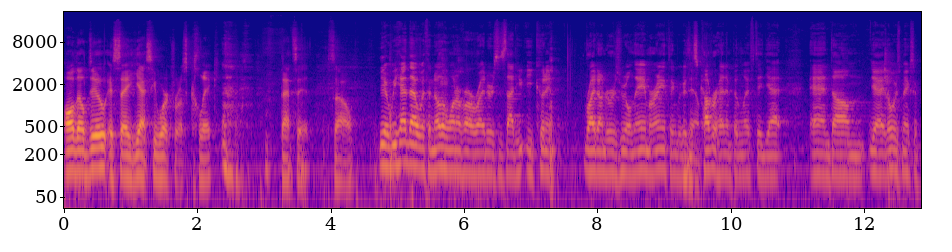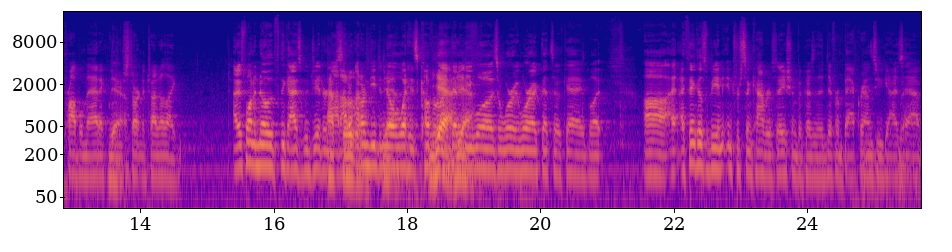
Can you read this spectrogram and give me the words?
All they'll do is say, "Yes, he worked for us." Click. that's it. So Yeah, we had that with another one of our writers. Is that he, he couldn't write under his real name or anything because his cover hadn't been lifted yet. And um, yeah, it always makes it problematic when Yeah. you're starting to try to like. I just want to know if the guy's legit or not. I don't, I don't need to know Yeah. what his cover Yeah, identity yeah. was or where he worked. That's okay. But uh, I, I think this will be an interesting conversation because of the different backgrounds you guys have.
